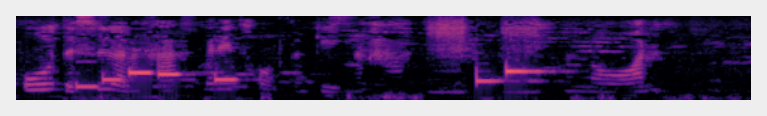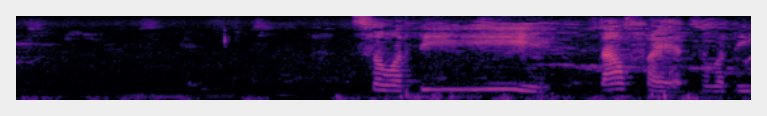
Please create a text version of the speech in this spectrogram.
โป้แต่เสื้อนะคะ ไม่ได้ถอด สวัสดีเต้าแฝดสวัสดี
